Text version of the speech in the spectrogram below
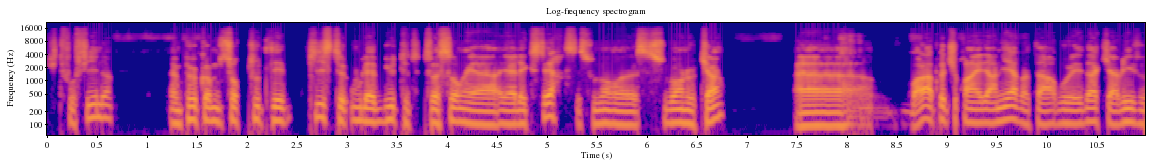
tu te faufiles, un peu comme sur toutes les pistes où la butte de toute façon est à, à l'extérieur, c'est souvent, c'est souvent le cas. voilà, après tu prends l'année dernière, tu as Arboleda qui arrive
